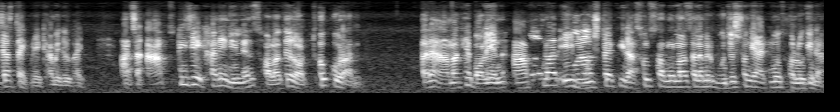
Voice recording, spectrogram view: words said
জাস্ট এক মিনিট হামিদুল ভাই। আচ্ছা আপনি যে এখানে নিলেন সলাতের অর্থ কোরআন তাহলে আমাকে বলেন আপনার এই বুঝটা কি রাসুল সাল্লাহ সাল্লামের বুঝের সঙ্গে একমত হলো কিনা?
